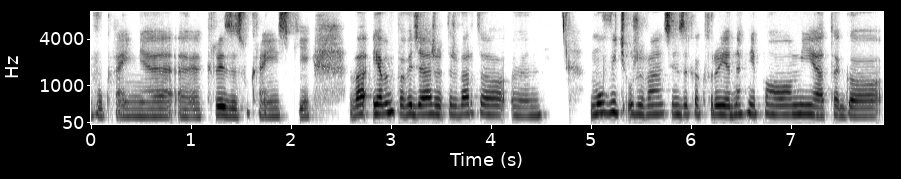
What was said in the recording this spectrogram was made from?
w Ukrainie e, kryzys ukraiński. Ja bym powiedziała, że też warto mówić używając języka, który jednak nie pomija tego,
